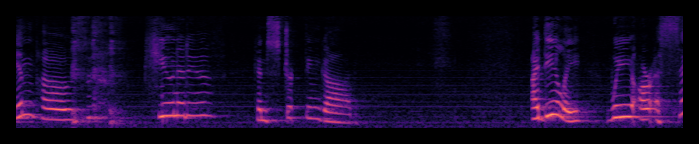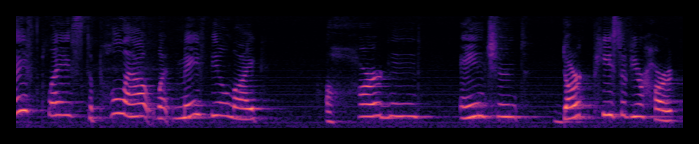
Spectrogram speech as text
imposed, punitive, constricting God. Ideally, we are a safe place to pull out what may feel like a hardened, ancient, dark piece of your heart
